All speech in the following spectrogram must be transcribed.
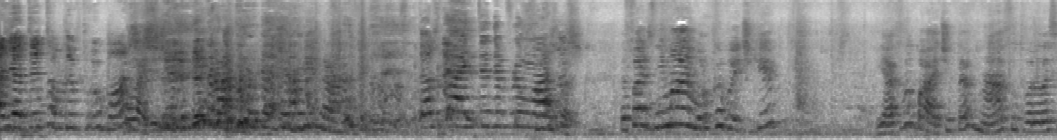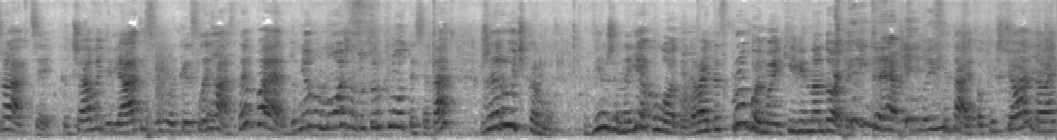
Аня, ти там не промажеш? Гранули. ти не промажеш. Тепер знімаємо рукавички. Як ви бачите, в нас утворилась реакція. Почав виділятись вуглекислий газ. Тепер до нього можна доторкнутися, так? Вже ручками. Він же не є холодний. Давайте спробуємо, який він на дотик. Сідай, поки що. Давайте.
